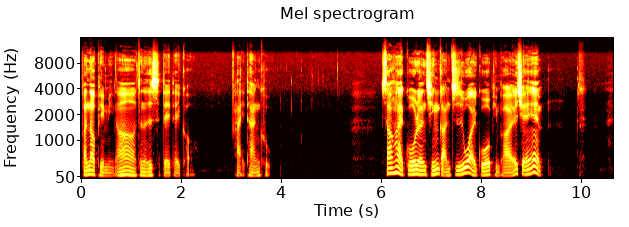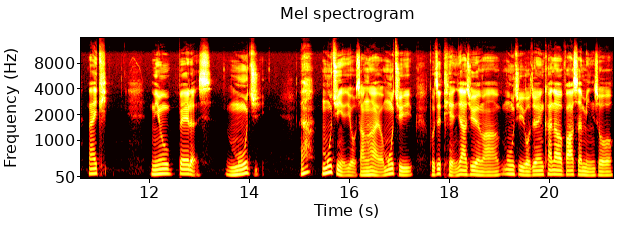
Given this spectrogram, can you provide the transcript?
翻到品名啊，真的是 Stay Deco 海滩裤。伤害国人情感之外国品牌 H&M、Nike、New Balance、Muji 啊木举也有伤害哦。木举不是舔下去了吗木举我昨天看到发声明说，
